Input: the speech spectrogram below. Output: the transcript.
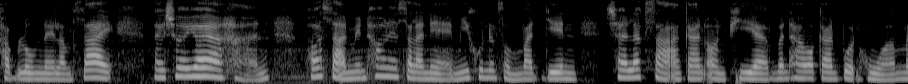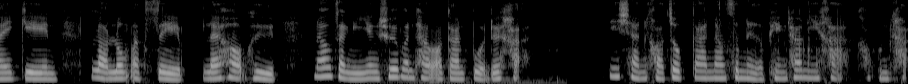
ขับลมในลำไส้ และช่วยย่อยอาหาร เพราะสารเมนทอลในสะระแหน่มีคุณสมบัติเย็น ใช้รักษาอาการอ่อนเพลีย บรรเทาอาการปวดหัว ไมเกรน หลอดลมอักเสบ และหอบหืด นอกจากนี้ยังช่วยบรรเทาอาการปวดด้วยค่ะ ดิฉันขอจบการนำเสนอเพียงเท่านี้ค่ะ ขอบคุณค่ะ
